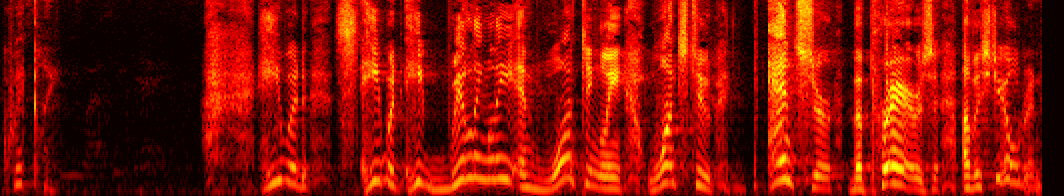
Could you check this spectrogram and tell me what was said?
Quickly. He would, he would, he willingly and wantingly wants to answer the prayers of his children.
